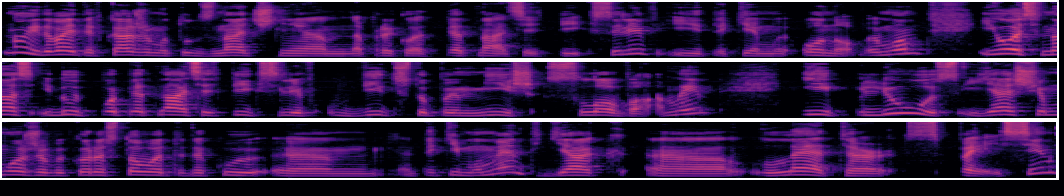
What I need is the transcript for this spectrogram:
Ну і давайте вкажемо тут значення, наприклад, 15 пікселів, і таке ми оновимо. І ось в нас ідуть по 15 пікселів відступи між словами. І плюс я ще можу використовувати таку, ем, такий момент, як е, letter spacing.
